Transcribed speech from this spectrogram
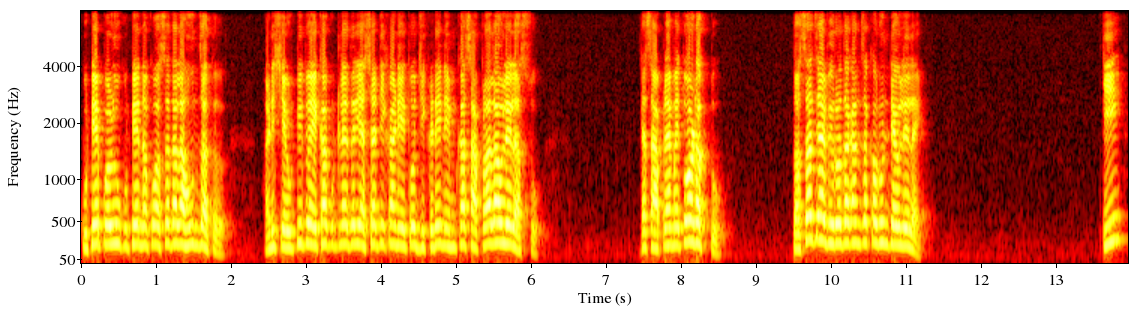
कुठे पळू कुठे नको असं त्याला होऊन जातं. आणि शेवटी तो एका कुठल्या तरी अशा ठिकाणी येतो जिकडे नेमका सापळा लावलेला असतो. त्या सापळ्यामध्ये तो अडकतो. तसंच या विरोधकांचं करून ठेवलेलं आहे. की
